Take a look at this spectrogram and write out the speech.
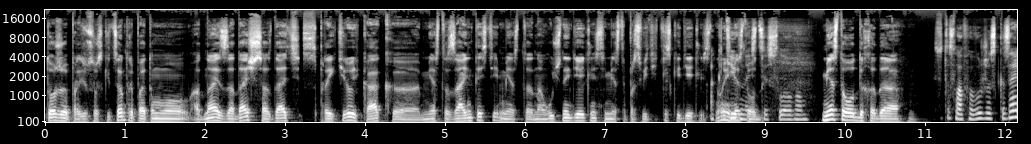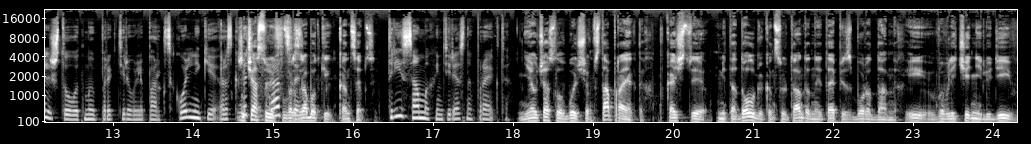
тоже продюсерские центры, поэтому одна из задач создать, спроектировать как э, место занятости, место научной деятельности, место просветительской деятельности, Активности, ну и место отдыха. словом. Место отдыха, да. Святослав, а вы уже сказали, что вот мы проектировали парк Сокольники. Расскажите Участвовали вкратце в разработке концепции. три самых интересных проекта. Я участвовал в больше чем в 100 проектах в качестве методолога, консультанта на этапе сбора данных и вовлечения людей в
